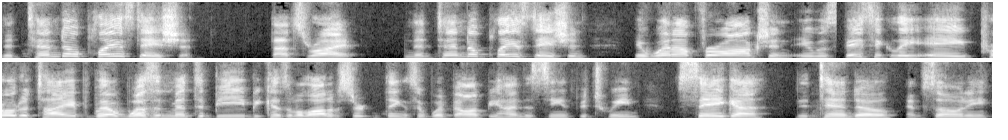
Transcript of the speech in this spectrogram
Nintendo PlayStation that's right. Nintendo PlayStation, it went up for auction. It was basically a prototype that wasn't meant to be because of a lot of certain things that went on behind the scenes between Sega, Nintendo, and Sony.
